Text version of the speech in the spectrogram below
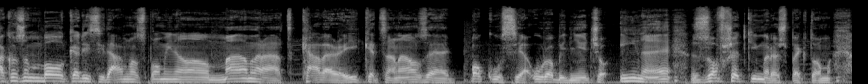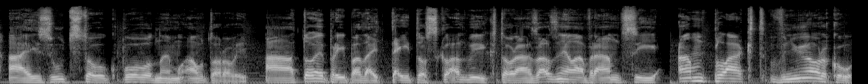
Ako som bol kedysi dávno spomínal, mám rád covery, keď sa naozaj pokúsia urobiť niečo iné so všetkým rešpektom aj z úctou k pôvodnému autorovi. A to je prípad aj tejto skladby, ktorá zaznela v rámci Unplugged v New Yorku.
